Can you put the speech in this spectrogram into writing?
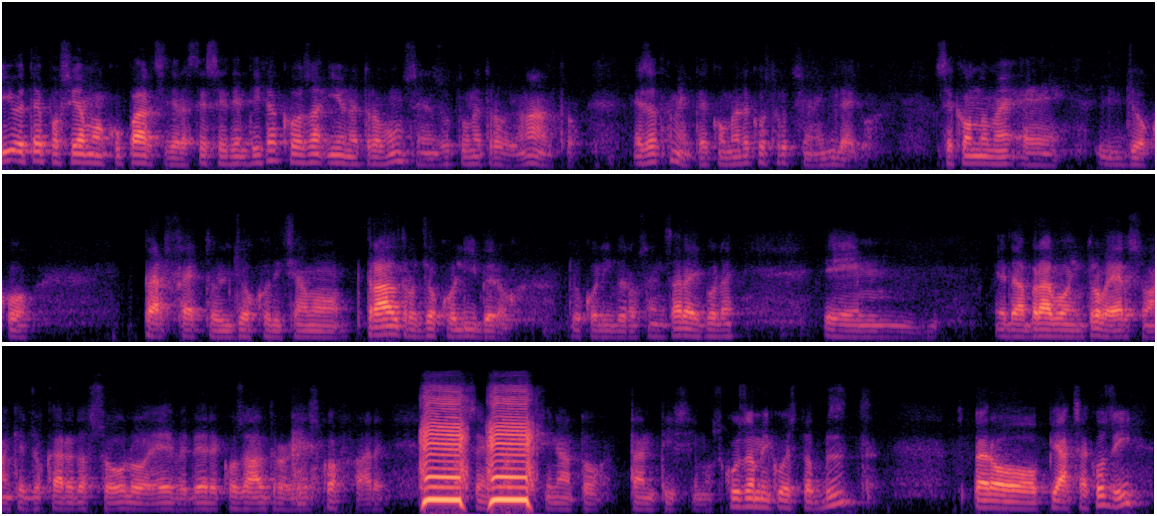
Io e te possiamo occuparci della stessa identica cosa, io ne trovo un senso, tu ne trovi un altro. Esattamente come le costruzioni di Lego. Secondo me è il gioco perfetto, il gioco diciamo, tra l'altro gioco libero, gioco libero senza regole e, ehm, e da bravo introverso anche giocare da solo e vedere cos'altro riesco a fare. Mi ha sempre affascinato tantissimo. Scusami questo bzzt, spero piaccia così.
